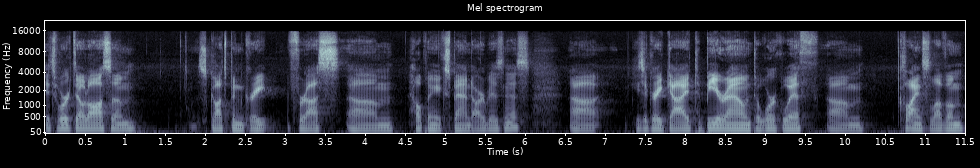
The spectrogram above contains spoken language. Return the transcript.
it's worked out awesome. Scott's been great for us, um, helping expand our business. Uh, he's a great guy to be around, to work with. Um, clients love him.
